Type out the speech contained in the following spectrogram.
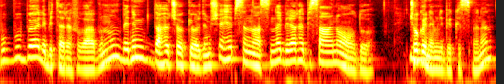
Bu, bu böyle bir tarafı var bunun. Benim daha çok gördüğüm şey hepsinin aslında birer hapishane olduğu. Çok önemli bir kısmının.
